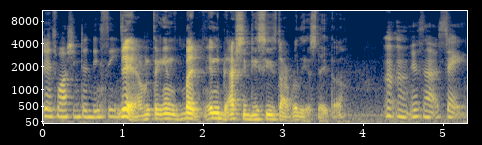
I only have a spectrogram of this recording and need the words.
It's Washington D.C. Yeah, I'm thinking, but in actually DC is not really a state though. Mm-mm, it's not a state.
